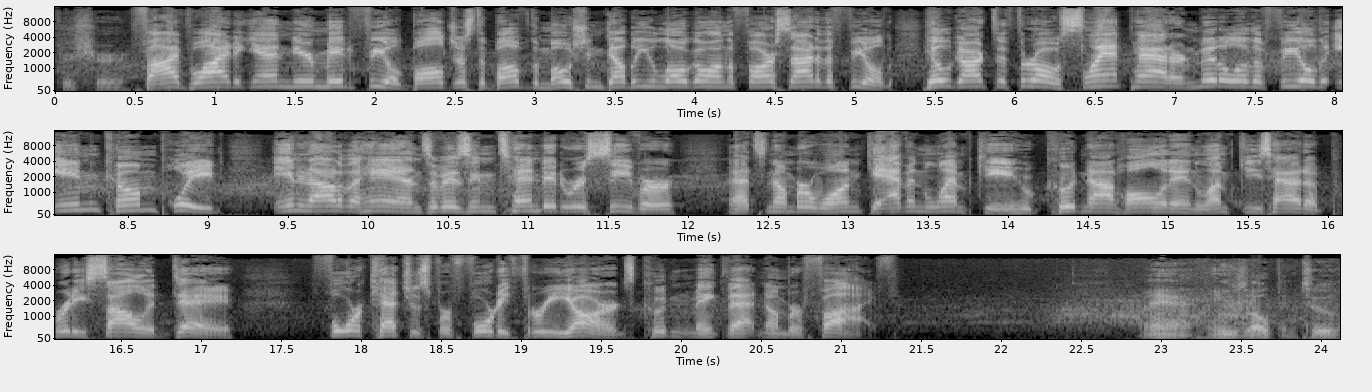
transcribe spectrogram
For sure. Five wide again near midfield. Ball just above the Motion W logo on the far side of the field. Hilgard to throw. Slant pattern. Middle of the field. Incomplete. In and out of the hands of his intended receiver. That's number one, Gavin Lemke, who could not haul it in. Lemke's had a pretty solid day. Four catches for 43 yards. Couldn't make that number five. Man, he was open too.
